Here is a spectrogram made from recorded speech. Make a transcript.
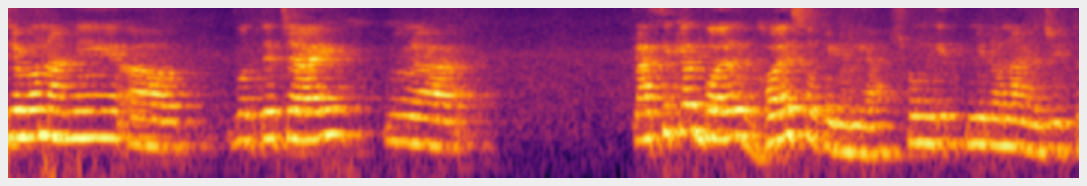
যেমন আমি বলতে চাই ক্লাসিক্যাল ভয়েস অফ ইন্ডিয়া, সংগীত মিলন আয়োজিত।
